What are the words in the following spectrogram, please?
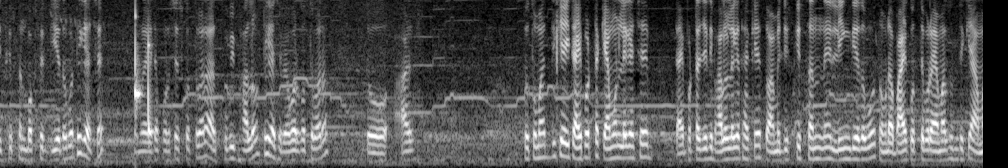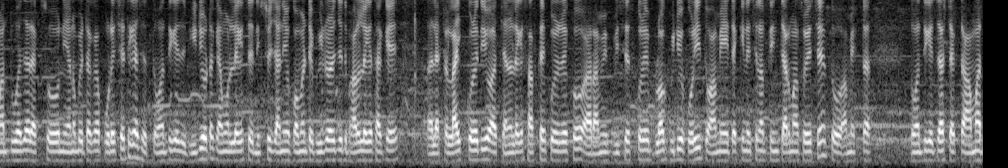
ডিসক্রিপশন বক্সে দিয়ে দেবো ঠিক আছে? তোমরা এটা প্রসেস করতে পারো আর খুবই ভালো, ঠিক আছে? ব্যবহার করতে পারো। তো আর, তো তোমার দিকে এই টাইপডটা কেমন লেগেছে? টাইপডটা যদি ভালো লেগে থাকে, তো আমি ডিসক্রিপশানে লিঙ্ক দিয়ে দেবো। তোমরা বাই করতে পারো অ্যামাজন থেকে। আমার দু হাজার একশো নিরানব্বই টাকা পড়েছে, ঠিক আছে? তোমার দিকে যে ভিডিওটা কেমন লেগেছে, নিশ্চয়ই জানিও কমেন্টে ভিডিওটা যদি ভালো লেগে থাকে, তাহলে একটা লাইক করে দিও আর চ্যানেলটাকে সাবস্ক্রাইব করে রেখো। আর আমি বিশেষ করে ব্লগ ভিডিও করি, তো আমি এটা কিনেছিলাম তিন চার মাস হয়েছে। তো আমি একটা তোমার দিকে জাস্ট একটা আমার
